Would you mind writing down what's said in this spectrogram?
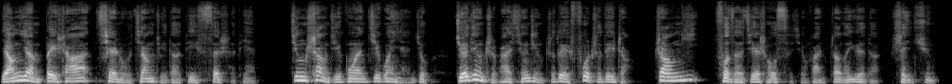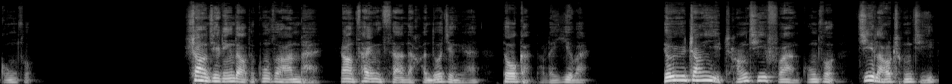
杨艳被杀案陷入僵局的第四十天，经上级公安机关研究，决定指派刑警支队副支队长张毅负责接手死刑犯张德月的审讯工作。上级领导的工作安排让参与此案的很多警员都感到了意外。由于张毅长期伏案工作，积劳成疾，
